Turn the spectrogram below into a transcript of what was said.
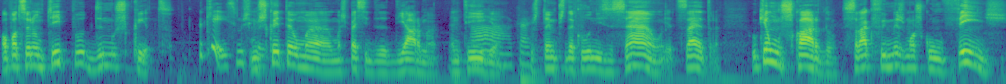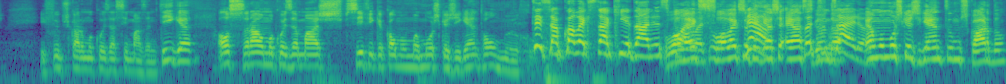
ou pode ser um tipo de mosquete. O que é isso, mosquete é uma, uma espécie de, de arma antiga, Ah, ok. os tempos da colonização, etc. O que é um moscardo? Será que fui mesmo aos confins e fui buscar uma coisa assim mais antiga? Ou será uma coisa mais específica como uma mosca gigante ou um murro? Atenção, qual é que está aqui a dar spoilers? O Alex, o Alex o que é que acha? É a segunda. É uma mosca gigante, um moscardo.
